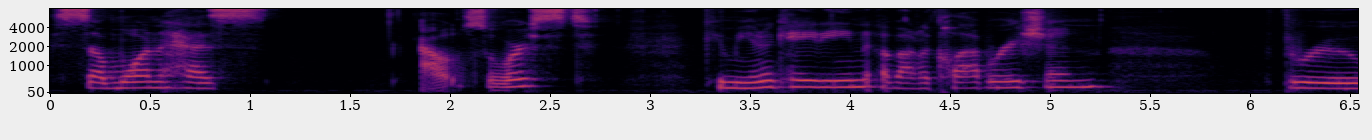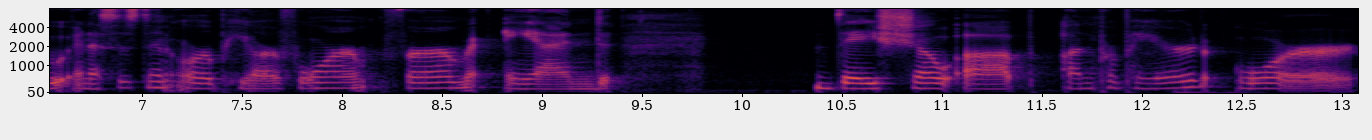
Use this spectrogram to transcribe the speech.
someone has outsourced communicating about a collaboration through an assistant or a PR form, firm and they show up unprepared or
